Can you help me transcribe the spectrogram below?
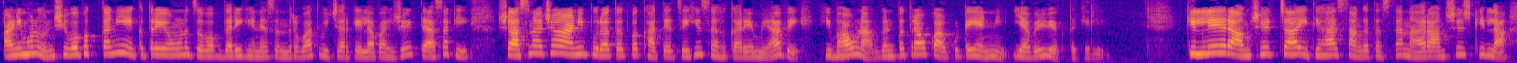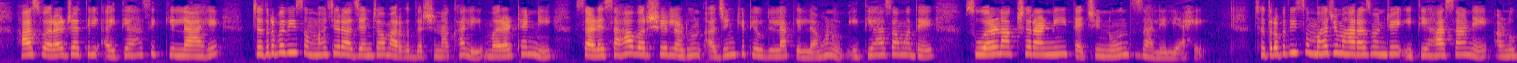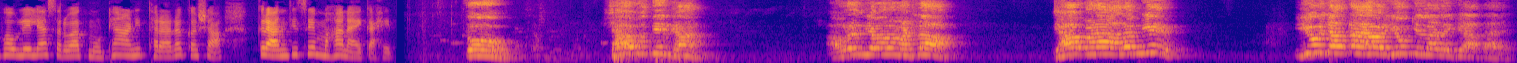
आणि म्हणून शिवभक्तांनी एकत्र येऊन जबाबदारी घेण्यासंदर्भात विचार केला पाहिजे त्यासाठी शासनाच्या आणि पुरातत्व खात्याचेही सहकार्य मिळावे ही भावना गणपतराव काळकुटे यांनी यावेळी व्यक्त केली. किल्ले रामशेठचा इतिहास सांगत असताना रामशेज किल्ला हा स्वराज्यातील ऐतिहासिक किल्ला आहे छत्रपती संभाजीराजांच्या मार्गदर्शनाखाली मराठ्यांनी साडेसहा वर्षे लढून अजिंक्य ठेवलेला किल्ला म्हणून इतिहासामध्ये सुवर्णाक्षरांनी त्याची नोंद झालेली आहे. छत्रपती संभाजी महाराज म्हणजे इतिहासाने अनुभवलेल्या सर्वात मोठ्या आणि थरारक अशा क्रांतीचे महानायक आहेत. तो शहाबुद्दीन खान औरंगजेबाला म्हटला जहा बना आलमगीर यू जाता है और यू किल्ला लेके आता है.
